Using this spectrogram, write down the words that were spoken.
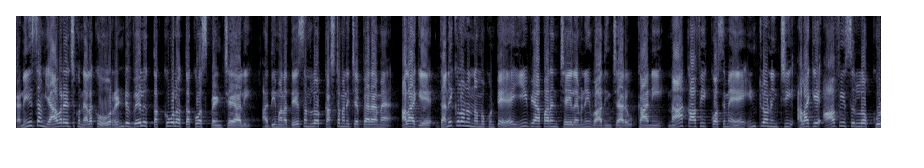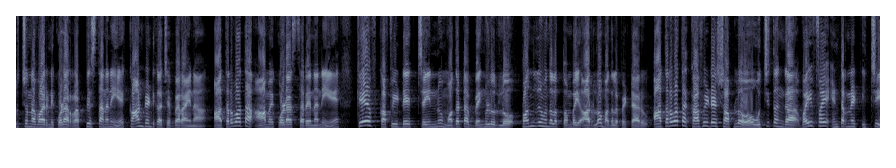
కనీసం యావరేజ్కు నెలకు రెండు వేలు తక్కువలో తక్కువ స్పెండ్ చేయాలి. అది మన దేశంలో కష్టమని చెప్పారామె. అలాగే ధనికులను నమ్ముకుంటే ఈ వ్యాపారం చేయలేమని వాదించారు. కానీ నా కాఫీ కోసమే ఇంట్లో నుంచి అలాగే ఆఫీసుల్లో కూర్చున్న వారిని కూడా రప్పిస్తానని కాన్ఫిడెంట్గా చెప్పారు ఆయన. ఆ తర్వాత ఆమె కూడా సరేనని కేఫ్ కాఫీ డే చైన్ను మొదట బెంగళూరులో పంతొమ్మిది వందల తొంభై ఆరులో మొదలు మొదలుపెట్టారు. ఆ తర్వాత కాఫీ డే షాప్లో ఉచితంగా వైఫై ఇంటర్నెట్ ఇచ్చి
